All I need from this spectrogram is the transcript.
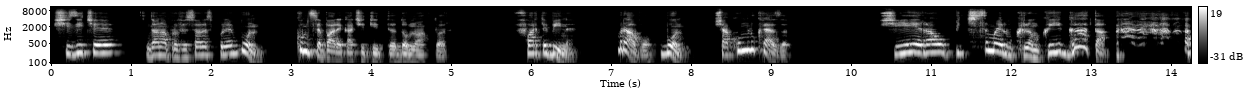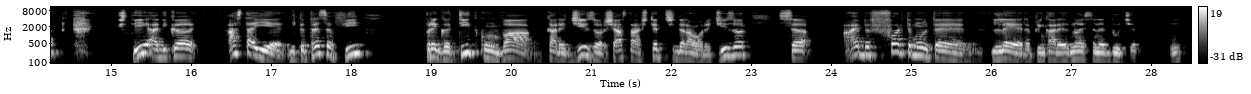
Și zice, doamna profesoară spune, bun, cum ți se pare că a citit domnul actor? Foarte bine. Bravo, bun. Și acum lucrează. Și ei erau, pe ce să mai lucrăm? Că e gata. Știi? Adică asta e. Adică trebuie să fii pregătit cumva ca regizor și asta aștept și de la un regizor să aibă foarte multe leere prin care noi să ne ducem. Știi?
